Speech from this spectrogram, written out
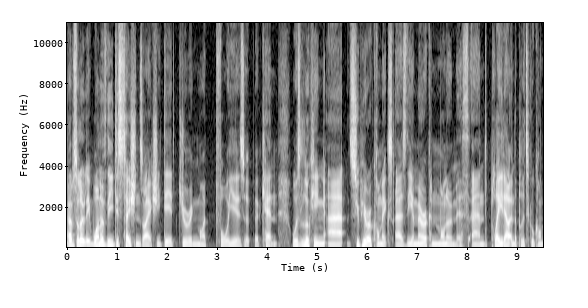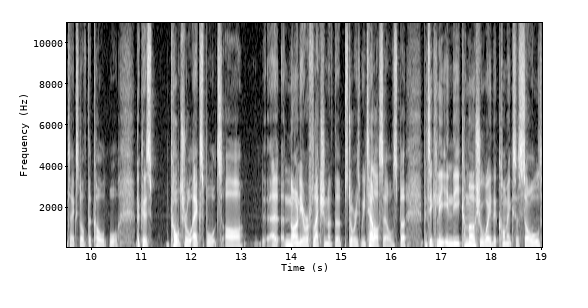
Absolutely. One of the dissertations I actually did during my four years at, at, Kent was looking at superhero comics as the American monomyth and played out in the political context of the Cold War. Because cultural exports are uh, not only a reflection of the stories we tell ourselves, but particularly in the commercial way that comics are sold,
